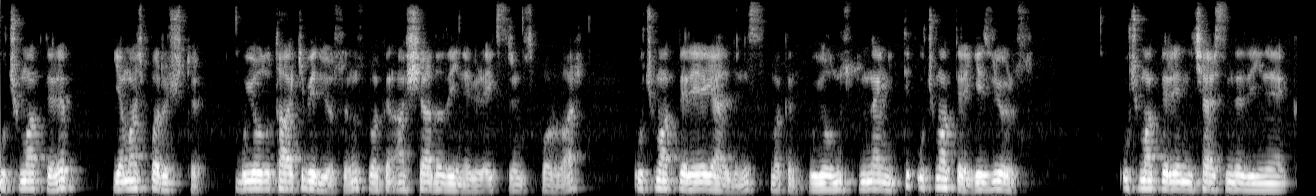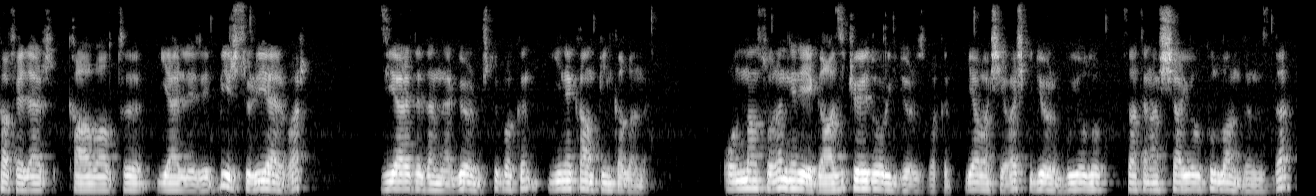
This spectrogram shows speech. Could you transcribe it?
Uçmakdere Yamaç Paraşütü. Bu yolu takip ediyorsunuz. Bakın aşağıda da yine bir ekstrem spor var. Uçmakdere'ye geldiniz. Bakın bu yolun üstünden gittik. Uçmakdere geziyoruz. Uçmakdere'nin içerisinde de yine kafeler, kahvaltı yerleri, bir sürü yer var. Ziyaret edenler görmüştü. Bakın yine kamping alanı. Ondan sonra nereye? Gaziköy'e doğru gidiyoruz bakın. Yavaş yavaş gidiyorum. Bu yolu zaten aşağı yol kullandığınızda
